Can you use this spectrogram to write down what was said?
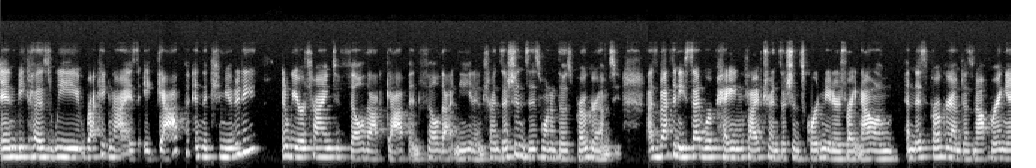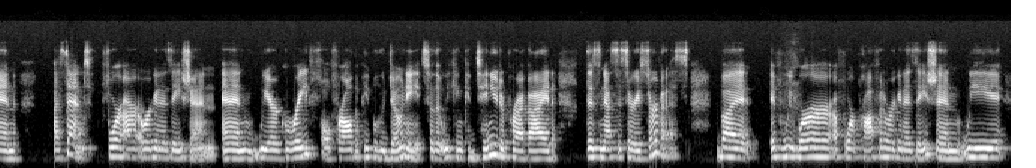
and because we recognize a gap in the community and we are trying to fill that gap and fill that need. And transitions is one of those programs. As bethany said we're paying five transitions coordinators right now and, and this program does not bring in a cent for our organization. And we are grateful for all the people who donate so that we can continue to provide this necessary service. But if we were a for-profit organization we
